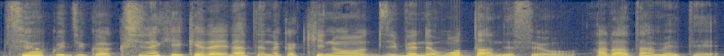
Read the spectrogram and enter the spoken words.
強く自覚しなきゃいけないなってなんか昨日自分で思ったんですよ改めて。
